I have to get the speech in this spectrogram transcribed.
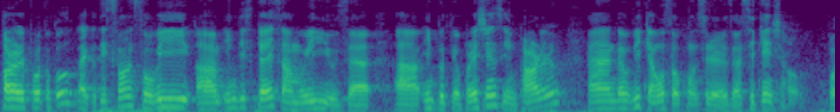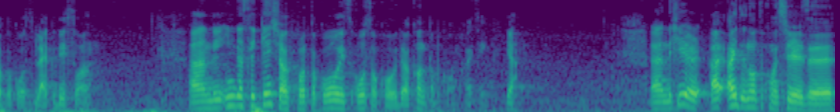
parallel protocol like this one. So we, um, in this case, um, we use uh, uh, input operations in parallel, and we can also consider the sequential protocols like this one. And in the sequential protocol is also called quantum comb, I think. Yeah. And here, I, I do not consider the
